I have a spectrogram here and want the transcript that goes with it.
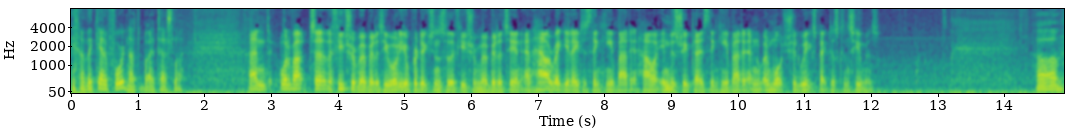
you know they can't afford not to buy a Tesla. And what about uh, the future of mobility? What are your predictions for the future of mobility, and, and how are regulators thinking about it? How are industry players thinking about it, and, and what should we expect as consumers? Um,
